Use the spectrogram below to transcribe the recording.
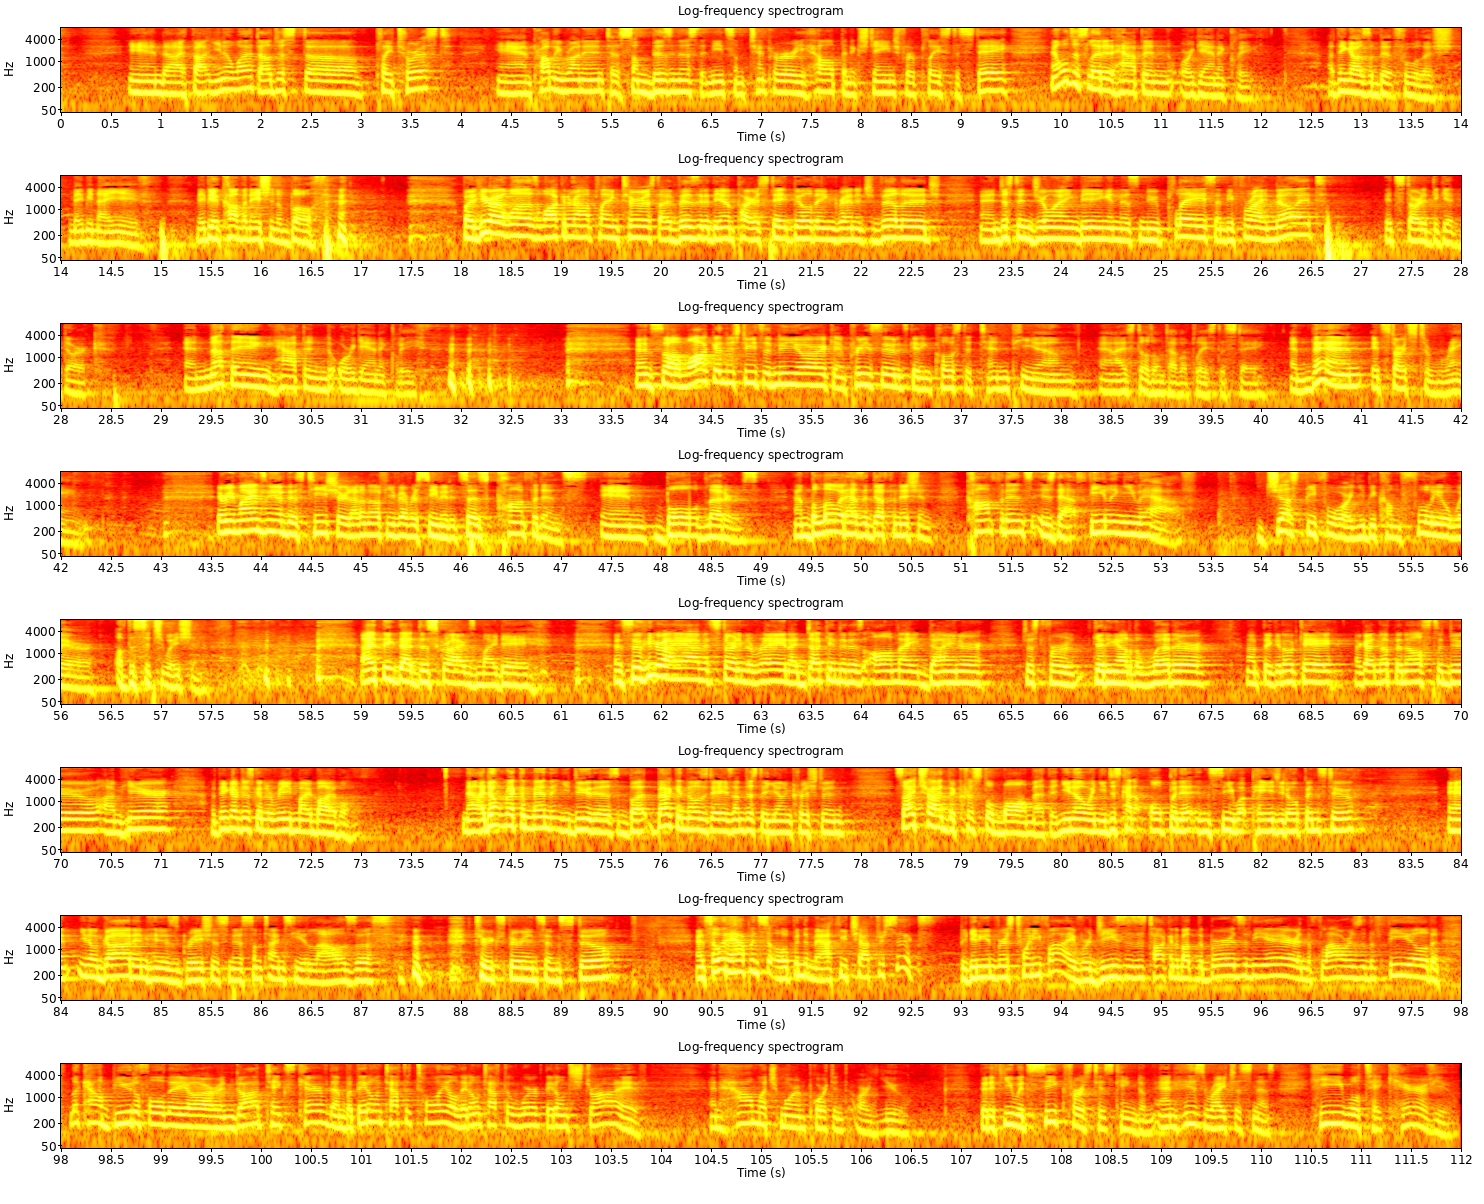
And uh, I thought, you know what, I'll just uh, play tourist and probably run into some business that needs some temporary help in exchange for a place to stay, and we'll just let it happen organically. I think I was a bit foolish, maybe naive, maybe a combination of both. but here I was walking around playing tourist. I visited the Empire State Building, Greenwich Village, and just enjoying being in this new place. And before I know it, it started to get dark. And nothing happened organically. And so I'm walking the streets of New York, and pretty soon it's getting close to 10 p.m., and I still don't have a place to stay. And then it starts to rain. It reminds me of this t shirt. I don't know if you've ever seen it. It says confidence in bold letters. And below it has a definition confidence is that feeling you have just before you become fully aware of the situation. I think that describes my day. And so here I am, it's starting to rain. I duck into this all night diner just for getting out of the weather. I'm thinking, okay, I got nothing else to do. I'm here. I think I'm just going to read my Bible. Now, I don't recommend that you do this, but back in those days, I'm just a young Christian. So I tried the crystal ball method. You know, when you just kind of open it and see what page it opens to? And, you know, God, in His graciousness, sometimes He allows us to experience Him still. And so it happens to open to Matthew chapter 6, beginning in verse 25, where Jesus is talking about the birds of the air and the flowers of the field, and look how beautiful they are, and God takes care of them, but they don't have to toil, they don't have to work, they don't strive. And how much more important are you? That if you would seek first his kingdom and his righteousness, he will take care of you.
